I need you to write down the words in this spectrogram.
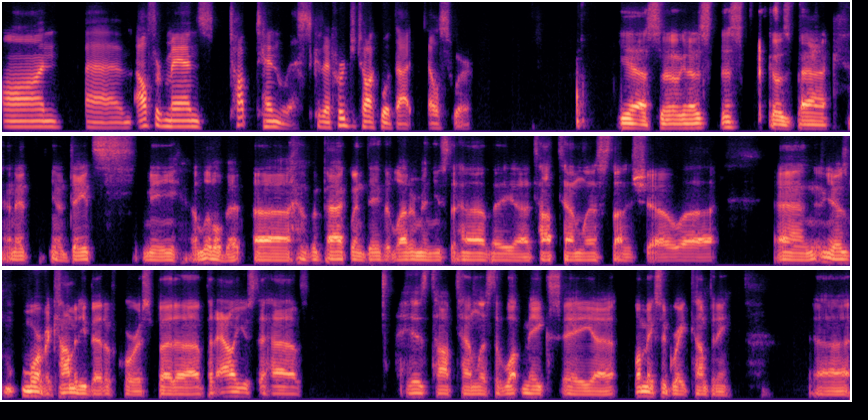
on um, Alfred Mann's top ten list because I've heard you talk about that elsewhere. Yeah, so you know this, this goes back, and it you know dates me a little bit. Uh, but back when David Letterman used to have a uh, top ten list on his show, uh, and you know it was more of a comedy bit, of course. But uh, but Al used to have his top ten list of what makes a uh, what makes a great company. Uh,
